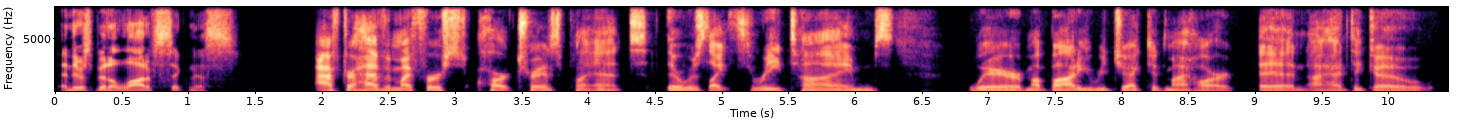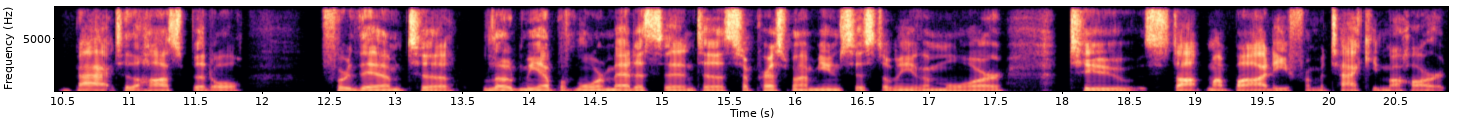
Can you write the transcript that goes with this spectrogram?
and there's been a lot of sickness. After having my first heart transplant, there was like three times where my body rejected my heart and I had to go back to the hospital for them to load me up with more medicine to suppress my immune system even more to stop my body from attacking my heart.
